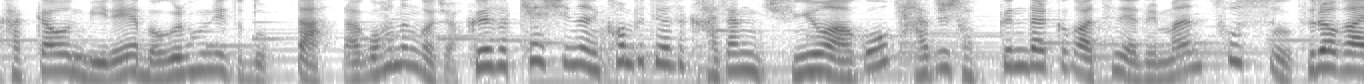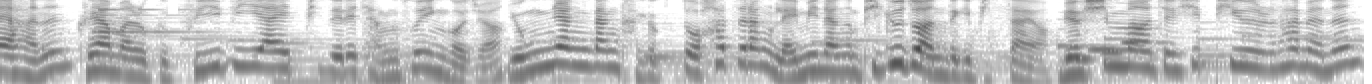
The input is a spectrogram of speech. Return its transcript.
가까운 미래에 먹을 확률이 더 높다라고 하는 거죠. 그래서 캐시는 컴퓨터에서 가장 중요하고 자주 접근될 것 같은 애들만 소수 들어가야 하는 그야말로 그 VVIP들의 장소인 거죠. 용량당 가격도 하드랑 램이랑은 비교도 안 되게 비싸요. 몇십만 원짜리 CPU를 사면은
